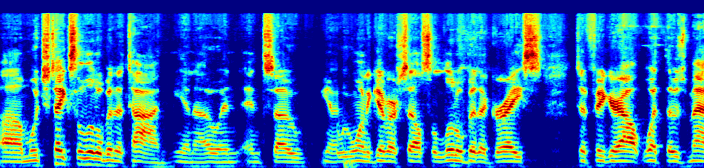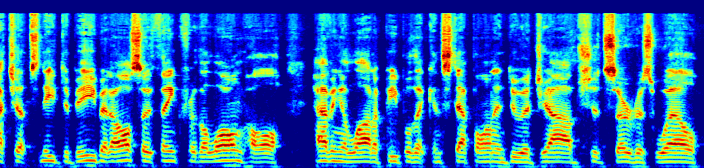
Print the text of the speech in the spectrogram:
um, which takes a little bit of time, you know. And and so you know we want to give ourselves a little bit of grace to figure out what those matchups need to be. But I also think for the long haul, having a lot of people that can step on and do a job should serve us well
